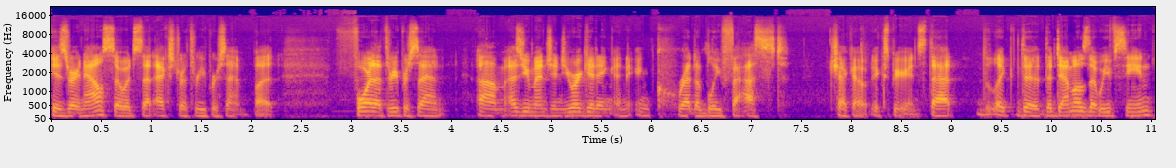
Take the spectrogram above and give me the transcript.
is right now. So it's that extra three percent. But for that three percent, um, as you mentioned, you are getting an incredibly fast checkout experience. That like the the demos that we've seen,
